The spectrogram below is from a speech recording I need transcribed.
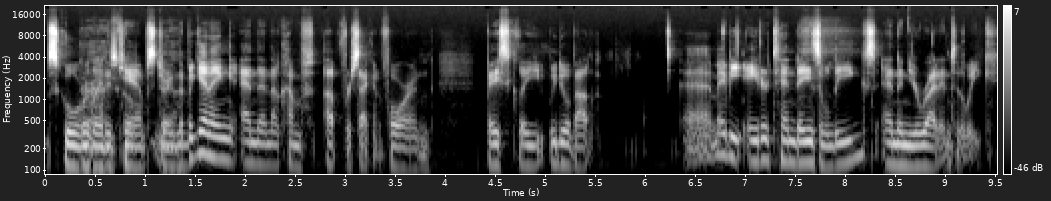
school related school, camps during yeah. the beginning, and then they'll come f- up for second four. And basically, we do about uh, maybe eight or ten days of leagues, and then you're right into the week.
